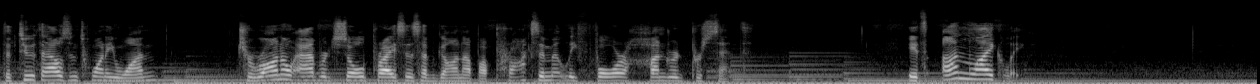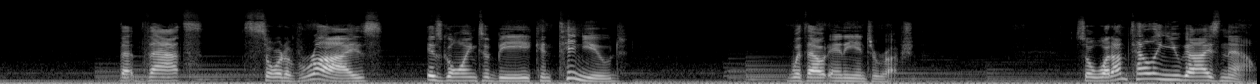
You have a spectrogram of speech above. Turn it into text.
to 2021, Toronto average sold prices have gone up approximately 400%. It's unlikely that that sort of rise is going to be continued without any interruption. So, what I'm telling you guys now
